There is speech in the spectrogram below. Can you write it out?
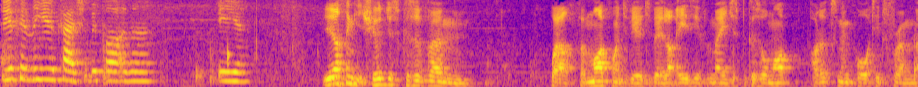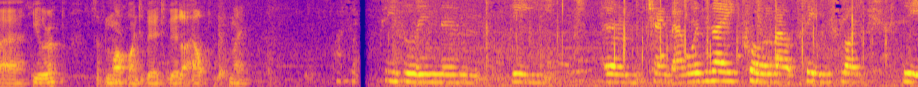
Do you think the UK should be part of the EU? Yeah, I think it should, just because of, um, well, from my point of view, it'd be a lot easier for me, just because all my products are imported from uh, Europe. So from my point of view, it'd be a lot helpful for me. People in um, the um, chamber, what do they quarrel about things like the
